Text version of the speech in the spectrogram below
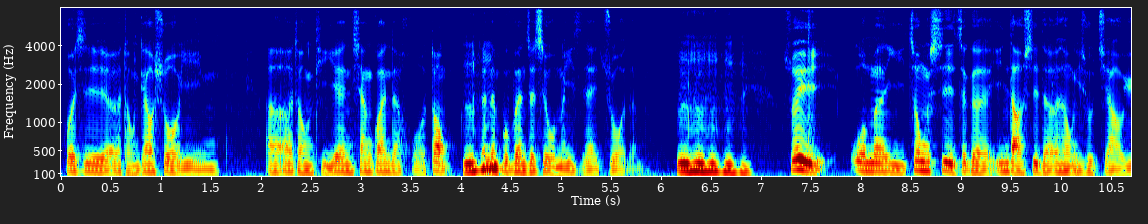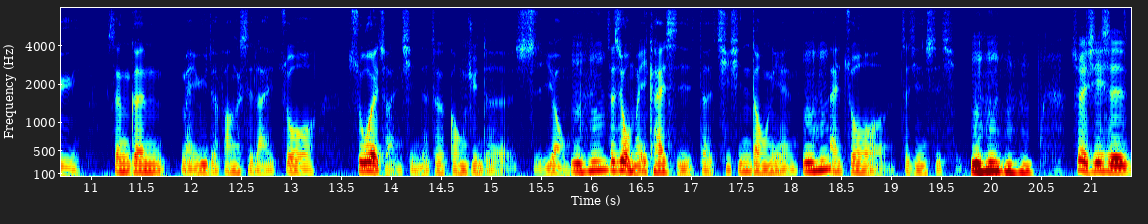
或是儿童雕塑营，呃儿童体验相关的活动等等部分，这是我们一直在做的，嗯哼哼哼哼，所以我们以重视这个引导式的儿童艺术教育、深耕美育的方式来做。数位转型的这个工具的使用，嗯哼，这是我们一开始的起心动念，嗯哼，来做这件事情，嗯哼嗯哼。所以其实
